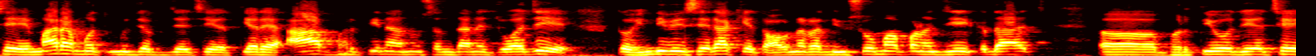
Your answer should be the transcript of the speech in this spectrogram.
છે, એ મારા મત મુજબ જે છે, અત્યારે આ ભરતીના અનુસંધાને જોવા જઈએ, તો હિન્દી વિષય રાખીએ તો આવનારા દિવસોમાં પણ હજી કદાચ ભરતીઓ જે છે,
